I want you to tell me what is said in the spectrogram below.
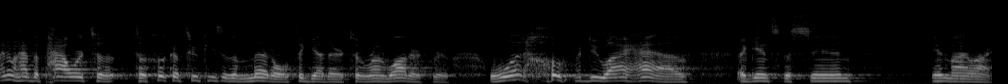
I don't have the power to, to hook up two pieces of metal together to run water through. What hope do I have against the sin in my life?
